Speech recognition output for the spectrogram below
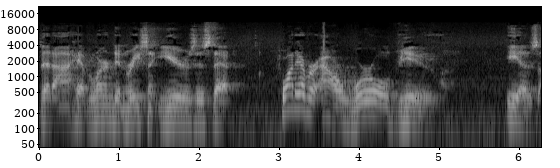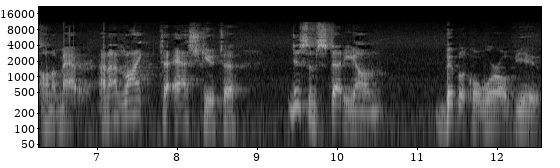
that I have learned in recent years is that whatever our worldview is on a matter, and I'd like to ask you to do some study on biblical worldview.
